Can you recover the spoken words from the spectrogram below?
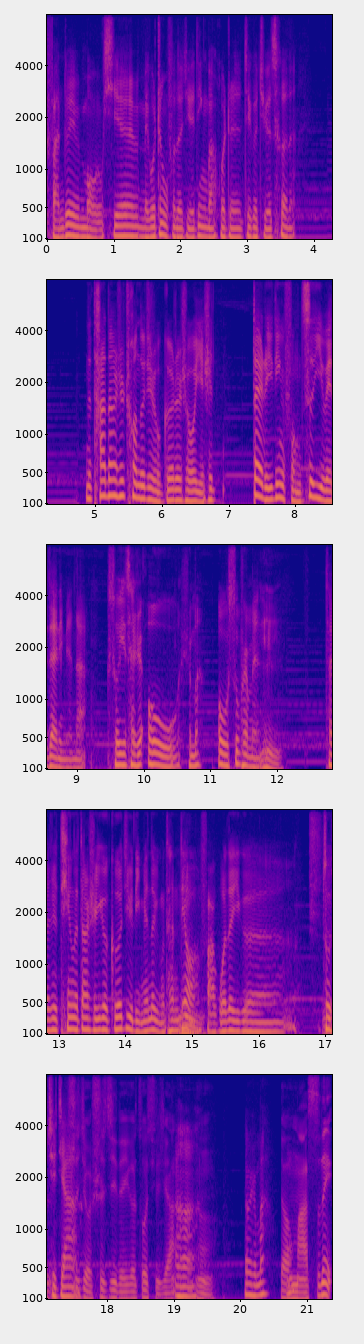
反对某些美国政府的决定吧，或者这个决策的。那他当时创作这首歌的时候，也是带着一定讽刺意味在里面的，所以才是哦什么？哦 Superman，嗯，他是听了当时一个歌剧里面的咏叹调，嗯。法国的一个作曲家。十九世纪的一个作曲家，啊。嗯，叫什么？叫马斯内，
